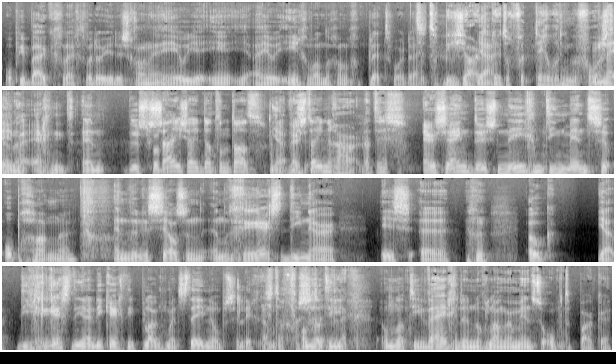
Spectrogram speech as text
op je buik gelegd. Waardoor je dus gewoon heel je, in- je, heel je ingewanden gewoon geplet worden. dat is toch bizar? Ja. Dat kun je toch tegenwoordig niet meer voorstellen? Nee, maar echt niet. En dus wat, Zij zei dat en dat. Ja, er- stenigen haar. Dat is... Er zijn dus 19 mensen opgehangen. En er is zelfs een, een gerechtsdienaar is eh, ook... Ja, die gerechtsdienaar die kreeg die plank met stenen op zijn lichaam. Is toch omdat hij omdat hij weigerde nog langer mensen op te pakken.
